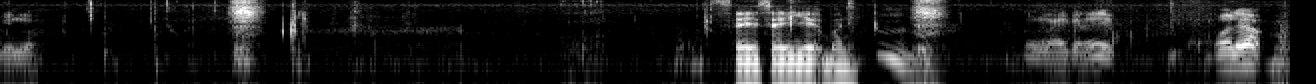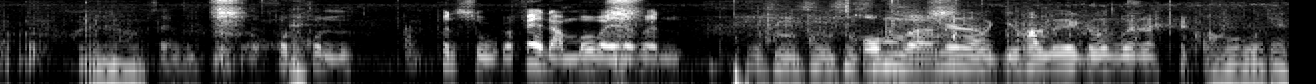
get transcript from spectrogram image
เห็นเหรอ ส่ใส่เยอะบนตรงไหนกันได้พอแล้วใส่ไหมคนคนๆเพิ่นสู่กาแฟดำบ่ไหว้แล้วเพิ่นคมว่ะไม่เรากินความมือก็หมดเลยโอ้โหเดี๋ยว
